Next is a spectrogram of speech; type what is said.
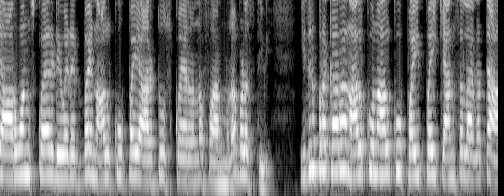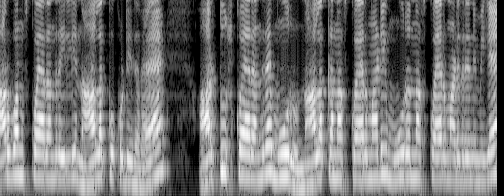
r one square divided by ನಾಲ್ಕು ಪೈ ಆರ್ ಟು ಸ್ಕ್ವೇರ್ ಅನ್ನೋ ಫಾರ್ಮುಲಾ ಬಳಸ್ತೀವಿ. ಇದ್ರ ಪ್ರಕಾರ ನಾಲ್ಕು ನಾಲ್ಕು ಪೈ ಪೈ ಕ್ಯಾನ್ಸಲ್ ಆಗುತ್ತೆ. ಆರ್ ಒನ್ ಸ್ಕ್ವೇರ್ ಅಂದರೆ ಇಲ್ಲಿ ನಾಲ್ಕು ಕೊಟ್ಟಿದ್ದಾರೆ. ಆರ್ ಟು ಸ್ಕ್ವೇರ್ ಅಂದರೆ ಮೂರು. ನಾಲ್ಕನ್ನು ಸ್ಕ್ವೇರ್ ಮಾಡಿ ಮೂರನ್ನು ಸ್ಕ್ವೇರ್ ಮಾಡಿದರೆ ನಿಮಗೆ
